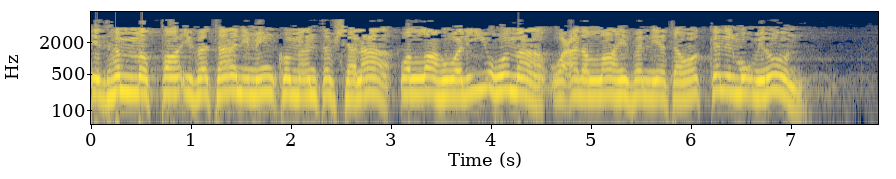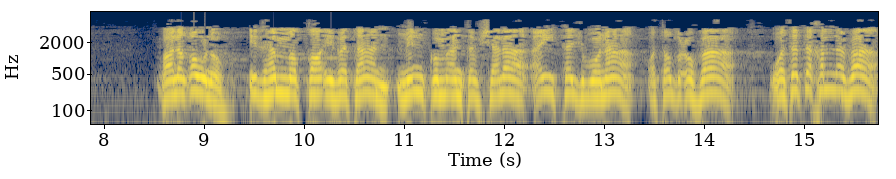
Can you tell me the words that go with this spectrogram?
إذ هم الطائفتان منكم أن تفشلا والله وليهما وعلى الله فليتوكل المؤمنون. قال قوله إذ هم الطائفتان منكم أن تفشلا أي تجبنا وتضعفا وتتخلفا.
